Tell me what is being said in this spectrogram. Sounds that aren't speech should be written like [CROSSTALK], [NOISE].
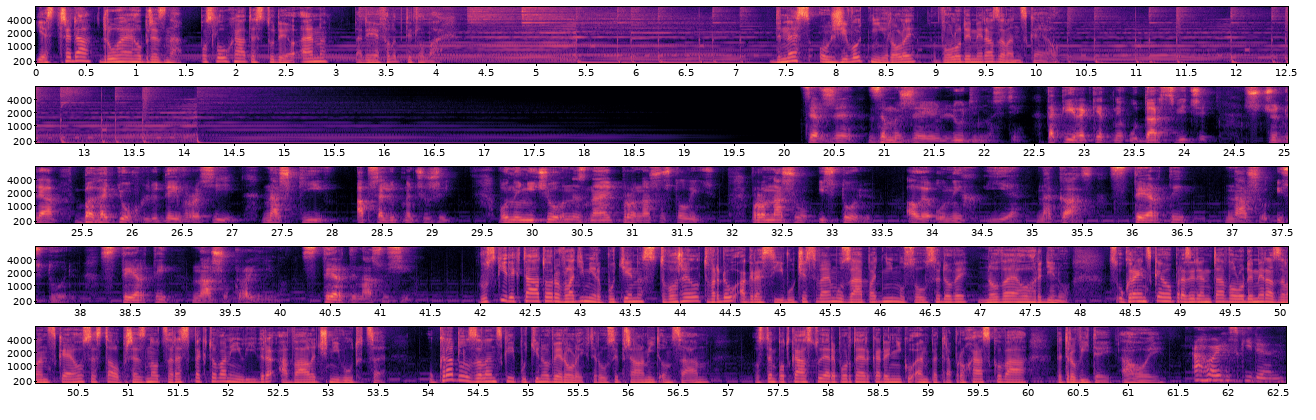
Je středa 2. března. Posloucháte Studio N, tady je Filip Titlbach. Dnes o životní roli Volodymyra Zelenského. Це вже за межею людяності. Такий ракетний удар свідчить, що для багатьох людей в Росії наш Київ абсолютно чужий. Вони нічого не знають про нашу столицю, про нашу історію. Але у них є наказ стерти нашу історію, стерти нашу країну, стерти нас усіх. Ruský diktátor Vladimír Putin stvořil tvrdou agresí vůči svému západnímu sousedovi nového hrdinu. Z ukrajinského prezidenta Volodymyra Zelenského se stal přes noc respektovaný lídr a válečný vůdce. Ukradl Zelenský Putinovi roli, kterou si přál mít on sám? Hostem podcastu je reportérka deníku N Petra Procházková. Petro, vítej, ahoj. Ahoj, hezký den.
